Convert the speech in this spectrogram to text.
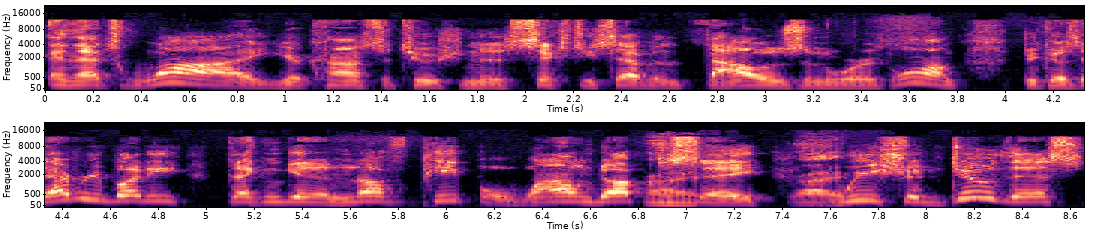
And that's why your Constitution is 67,000 words long, because everybody that can get enough people wound up right, to say, right. we should do this,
